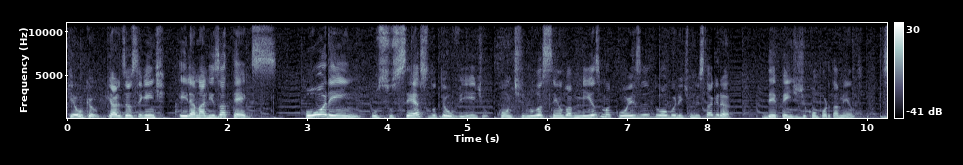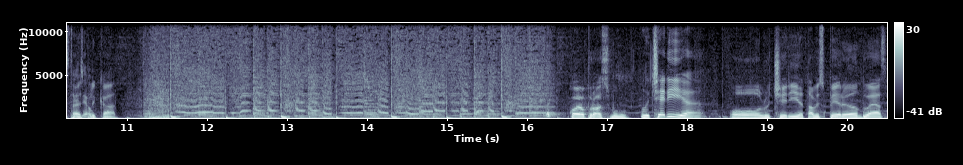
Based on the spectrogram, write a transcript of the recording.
que, o que eu quero dizer é o seguinte, ele analisa tags. Porém, o sucesso do teu vídeo continua sendo a mesma coisa do algoritmo do Instagram. Depende de comportamento. Está entendeu? explicado. Qual é o próximo, Lu? Luteria. Ô, oh, luteria, tava esperando essa.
